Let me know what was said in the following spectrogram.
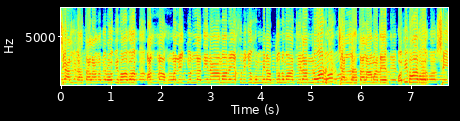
যে আল্লাহ তাআলা আমাদের অভিভাবক, আল্লাহু ওয়ালিয়ুল্লাযিনা আমানু ইখরিজুহুম মিনাদ যুলুমাতি ইলান নূর, যে আল্লাহ তাআলা আমাদের অভিভাবক, সেই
